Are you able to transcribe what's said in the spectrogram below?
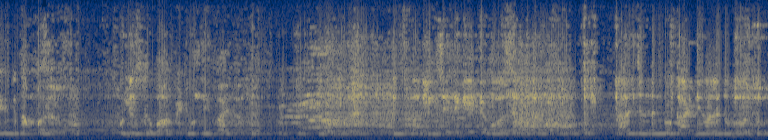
गोडाउन एक नंबर पुलिस कबाब भी ढूंढ नहीं पाएगा स्मगलिंग सिंडिकेट का बॉस है लाल चंदन को काटने वाले तो बहुत लोग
